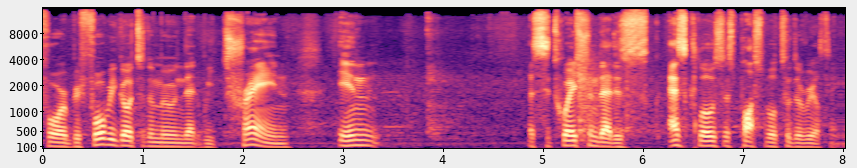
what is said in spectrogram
for before we go to the moon that we train in a situation that is as close as possible to the real thing.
